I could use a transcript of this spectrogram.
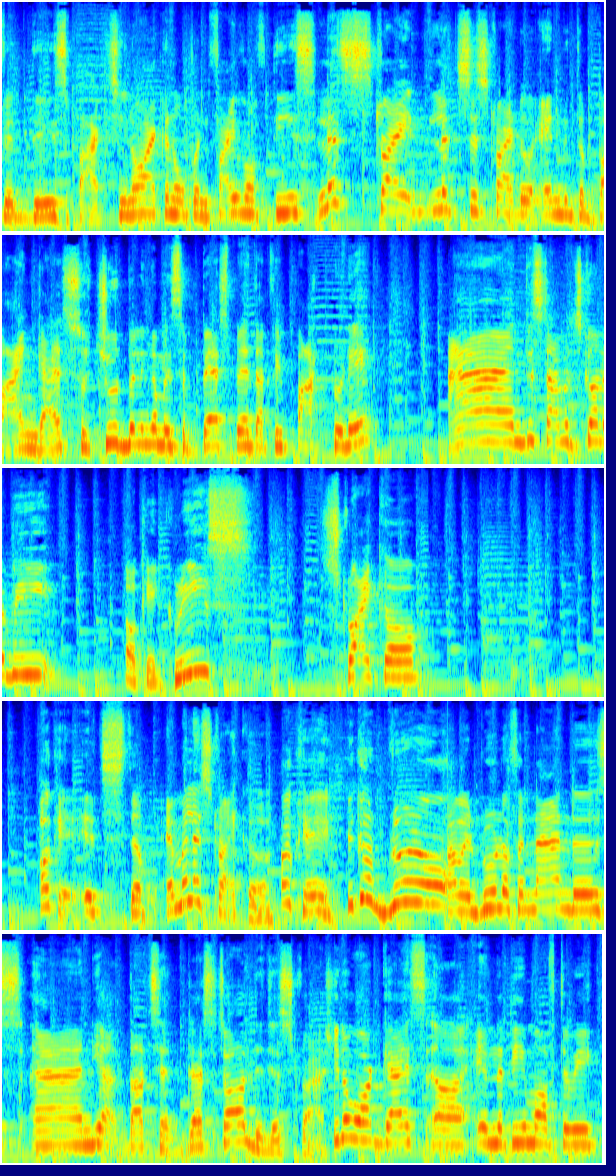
with these packs. You know, I can open five of these. Let's try, let's just try to end with the bang, guys. So Jude Bellingham is the best player that we packed today. And this time it's gonna be, okay, Greece, striker, Okay, it's the MLS striker. Okay, we got Bruno, I mean Bruno Fernandes, and yeah, that's it. That's all. They just trash. You know what, guys? Uh, in the team of the week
